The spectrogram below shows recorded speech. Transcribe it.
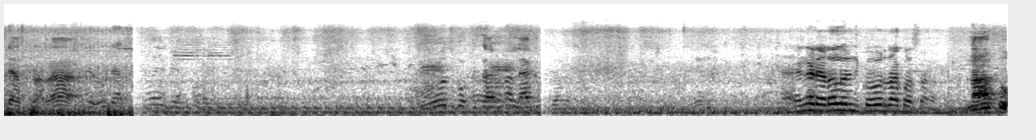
చేస్తున్నారా రోజుకి ఒకసారి నాకు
